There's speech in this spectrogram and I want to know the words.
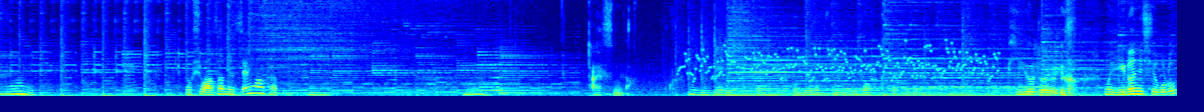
음. 역시 와사비는 생와사비. 음. 음. 알겠습니다. 음, 이게 이렇게, 이렇게. 비율을 뭐 이런 식으로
